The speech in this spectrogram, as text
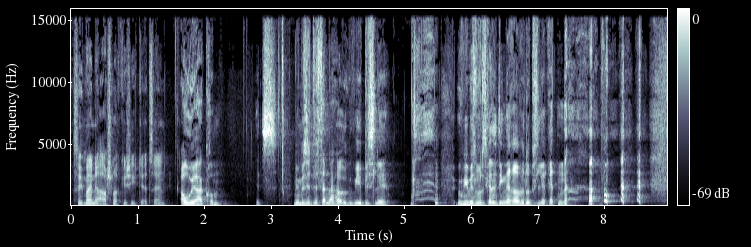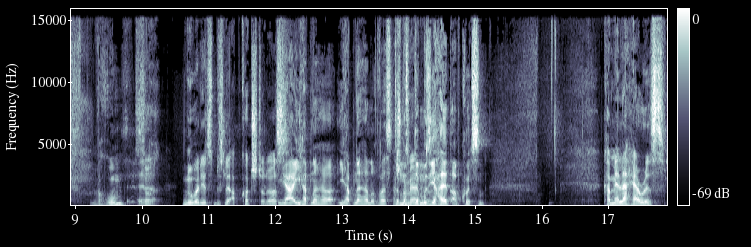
Soll ich meine Arschlochgeschichte erzählen? Oh ja, komm. Jetzt, wir müssen das dann nachher irgendwie ein bisschen. irgendwie müssen wir das ganze Ding nachher wieder ein bisschen retten. Warum? So. Nur weil du jetzt ein bisschen abkotscht, oder was? Ja, ich habe nachher, ich hab nachher noch was. Da Hast du muss, mehr, da muss ich halb abkotzen. Kamala Harris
